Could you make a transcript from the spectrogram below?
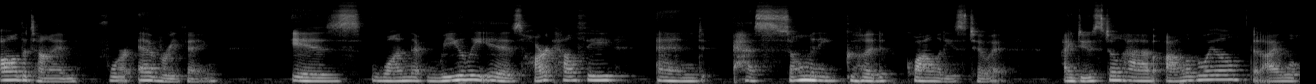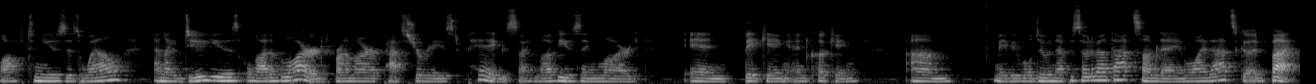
all the time for everything is one that really is heart healthy and has so many good qualities to it. I do still have olive oil that I will often use as well, and I do use a lot of lard from our pasture raised pigs. I love using lard in baking and cooking. Um, maybe we'll do an episode about that someday and why that's good. But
